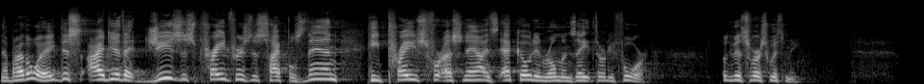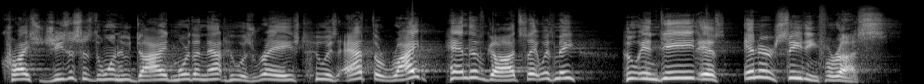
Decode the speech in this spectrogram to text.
Now, by the way, this idea that Jesus prayed for his disciples then, he prays for us now, is echoed in Romans 8 34. Look at this verse with me. Christ Jesus is the one who died, more than that, who was raised, who is at the right hand of God, say it with me, who indeed is interceding for us.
